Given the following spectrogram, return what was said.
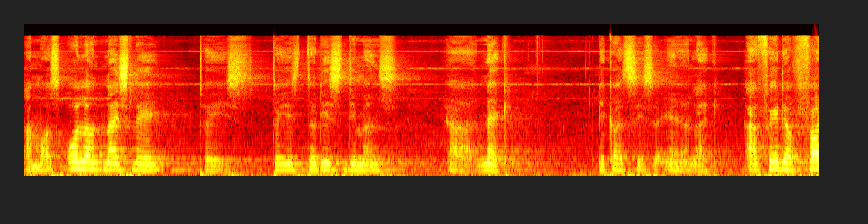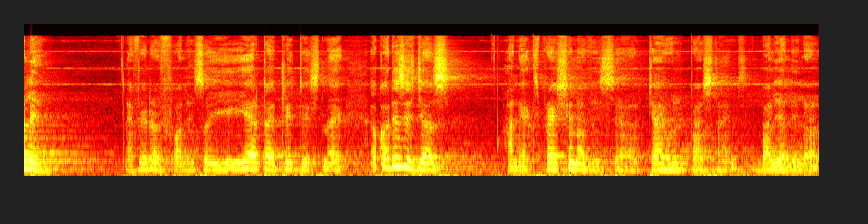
I must hold on nicely to his to his to this demon's uh, neck because he's you know like afraid of falling, afraid of falling. So he held tightly to his neck. Of course, this is just an expression of his uh, childhood pastimes, Balya Lila.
